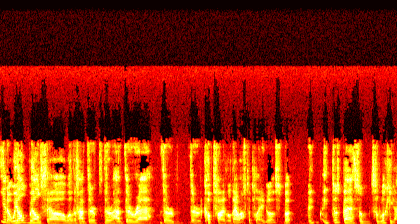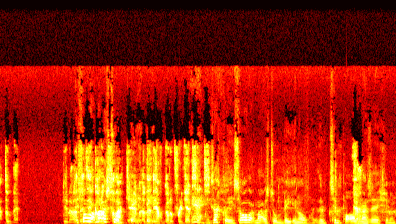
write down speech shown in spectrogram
You know, we all we all say, oh well, they've had their they've had their uh, their their cup final now after playing us, but it, it does bear some some looking at, doesn't it? You know, It's they, all they that got up matters that to game, and then they haven't got up for a game Yeah, since. exactly. It's all that matters to them, beating all. They're a tin pot Yeah. organisation. And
